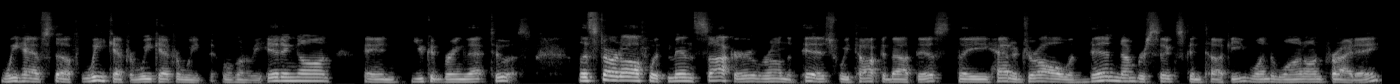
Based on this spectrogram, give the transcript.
we have stuff week after week after week that we're going to be hitting on, and you could bring that to us. Let's start off with men's soccer. We're on the pitch. We talked about this. They had a draw with then number six Kentucky, one to one on Friday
